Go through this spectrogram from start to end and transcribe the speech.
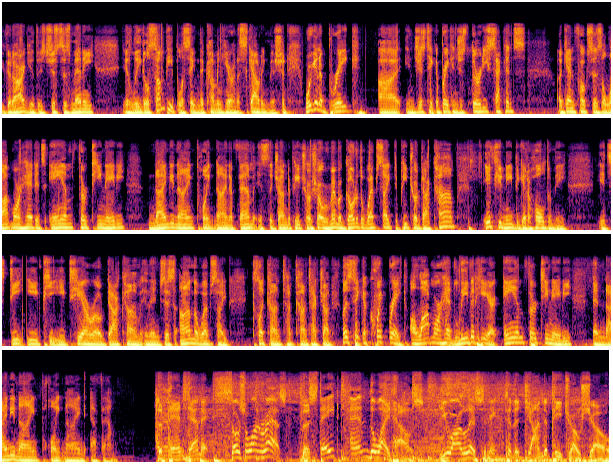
You could argue there's just as many illegal. Some people are saying they're coming here on a scouting mission. We're going to break uh, and just take a break in just 30 seconds. Again, folks, there's a lot more ahead. It's AM 1380, 99.9 FM. It's the John DePetro Show. Remember, go to the website, depetro.com, if you need to get a hold of me. It's D-E-P-E-T-R-O dot com. And then just on the website, click on t- contact John. Let's take a quick break. A lot more ahead. Leave it here. AM 1380 and 99.9 FM. The pandemic, social unrest, the state, and the White House. You are listening to The John DePetro Show.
